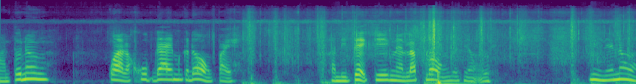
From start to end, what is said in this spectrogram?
มันตัวหนึ่งกว่าละคูบได้มันก็ดองไปคันนี้แตะเก้งนะรับรองเลยพี่น้องเอ้ยมีแน่นอน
